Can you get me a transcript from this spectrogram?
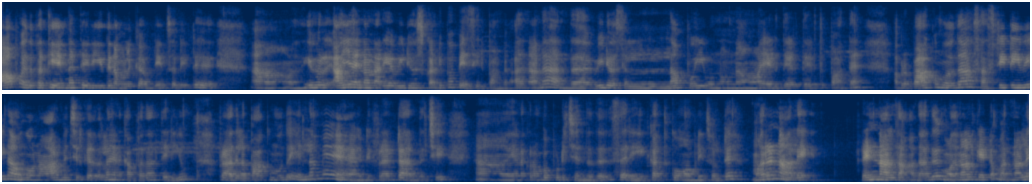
பார்ப்போம் இதை பற்றி என்ன தெரியுது நம்மளுக்கு அப்படின்னு சொல்லிட்டு இவர் ஐயா இன்னும் நிறைய வீடியோஸ் கண்டிப்பாக பேசியிருப்பாங்க. அதனால் அந்த வீடியோஸ் எல்லாம் போய் ஒன்று ஒன்றா எடுத்து எடுத்து எடுத்து பார்த்தேன். அப்புறம் பார்க்கும்போது தான் சஷ்டி டிவின்னு அவங்க ஒன்று ஆரம்பிச்சிருக்கிறதெல்லாம் எனக்கு அப்போ தான் தெரியும். அப்புறம் அதில் பார்க்கும்போது எல்லாமே டிஃப்ரெண்ட்டாக இருந்துச்சு. எனக்கு ரொம்ப பிடிச்சிருந்தது. சரி கற்றுக்குவோம் அப்படின்னு சொல்லிட்டு மறுநாளே ரெண்டு நாள் தான். அதாவது முத நாள் கேட்டேன் மறுநாள்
